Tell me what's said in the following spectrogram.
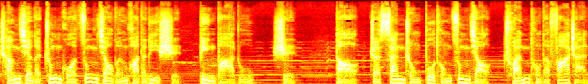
呈现了中国宗教文化的历史，并把儒、释、道这三种不同宗教传统的发展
